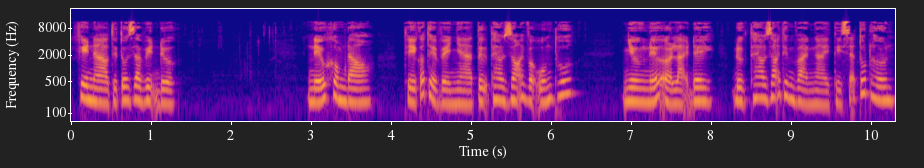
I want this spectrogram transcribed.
khi nào thì tôi ra viện được? Nếu không đau, thì có thể về nhà tự theo dõi và uống thuốc. Nhưng nếu ở lại đây, được theo dõi thêm vài ngày thì sẽ tốt hơn.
